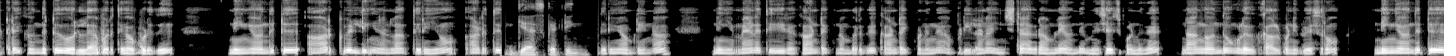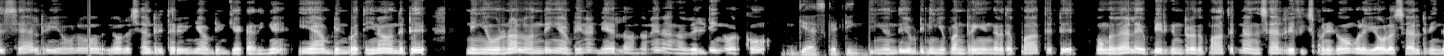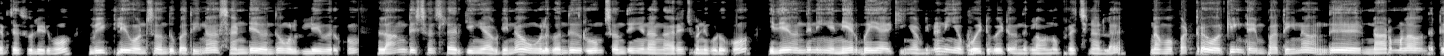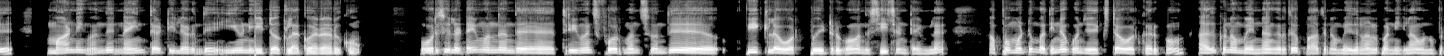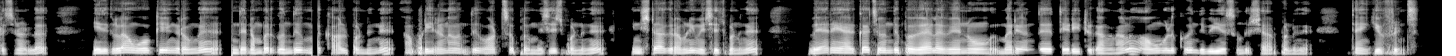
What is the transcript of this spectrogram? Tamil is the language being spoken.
வாட்டரைக்கு வந்துட்டு ஒரு லேபர் தேவைப்படுது. நீங்கள் வந்துட்டு ஆர்க் வெல்டிங் நல்லா தெரியும். அடுத்து கேஸ் கட்டிங் தெரியும் அப்படின்னா நீங்கள் மேலே தெரியிற காண்டாக்ட் நம்பருக்கு காண்டாக்ட் பண்ணுங்கள் அப்படி இல்லைன்னா இன்ஸ்டாகிராம்லேயே வந்து மெசேஜ் பண்ணுங்கள் நாங்கள் வந்து உங்களுக்கு கால் பண்ணி பேசுகிறோம் நீங்கள் வந்துட்டு சேலரி எவ்வளோ எவ்வளோ சேலரி தருவீங்க அப்படின்னு கேட்காதீங்க. ஏன் அப்படின்னு பார்த்தீங்கன்னா வந்துட்டு நீங்கள் ஒரு நாள் வந்தீங்க அப்படின்னா நேரில் வந்தோடனே நாங்கள் வெல்டிங் ஒர்க்கும் கேஸ் கட்டிங் நீங்கள் வந்து எப்படி நீங்கள் பண்ணுறீங்கிறத பார்த்துட்டு உங்கள் வேலை எப்படி இருக்குன்றத பார்த்துட்டு நாங்கள் சேலரி ஃபிக்ஸ் பண்ணிவிடுவோம் உங்களுக்கு எவ்வளோ சேலரிங்கிறத சொல்லிடுவோம். வீக்லி ஒன்ஸ் வந்து பார்த்தீங்கன்னா சண்டே வந்து உங்களுக்கு லீவ் இருக்கும். லாங் டிஸ்டன்ஸில் இருக்கீங்க அப்படின்னா உங்களுக்கு வந்து ரூம்ஸ் வந்து இங்கே நாங்கள் அரேஞ்ச் பண்ணி கொடுப்போம். இதே வந்து நீங்கள் நியர்பையாக இருக்கீங்க அப்படின்னா நீங்கள் போயிட்டு போயிட்டு வந்துக்கலாம். ஒன்றும் பிரச்சனை இல்லை. நம்ம பற்ற ஒர்க்கிங் டைம் பார்த்தீங்கன்னா வந்து நார்மலாக வந்துட்டு மார்னிங் வந்து நைன் தேர்ட்டிலேருந்து ஈவினிங் எயிட் ஓ கிளாக் வரை இருக்கும். ஒரு சில டைம் வந்து அந்த த்ரீ மந்த்ஸ் ஃபோர் மந்த்ஸ் வந்து பீக்கில் ஒர்க் போயிட்டுருக்கோம் அந்த சீசன் டைமில் அப்போ மட்டும் பார்த்தீங்கன்னா கொஞ்சம் எக்ஸ்ட்ரா ஒர்க் இருக்கும். அதுக்கும் நம்ம என்னங்கிறத பார்த்து நம்ம எதுனாலும் பண்ணிக்கலாம் ஒன்றும் பிரச்சனை இல்லை. இதுக்கெல்லாம் ஓகேங்கிறவங்க இந்த நம்பருக்கு வந்து கால் பண்ணுங்கள் அப்படி இல்லைன்னா வந்து வாட்ஸ்அப்பில் மெசேஜ் பண்ணுங்கள் இன்ஸ்டாகிராம்லேயும் மெசேஜ் பண்ணுங்கள் வேறு யாருக்காச்சும் வந்து இப்போ வேலை வேணும் இது மாதிரி வந்து தேடிட்டு இருக்காங்கனாலும் அவங்களுக்கும் இந்த வீடியோஸ் வந்து ஷேர் பண்ணுங்கள் தேங்க்யூ ஃப்ரெண்ட்ஸ்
